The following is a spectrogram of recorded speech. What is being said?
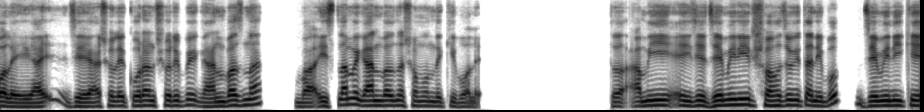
বলে এআই, যে আসলে কোরআন শরীফে গান-বাজনা বা ইসলামে গান-বাজনা সম্বন্ধে কি বলে? তো আমি এই যে জেমিনির সহযোগিতা নিব। জেমিনিকে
